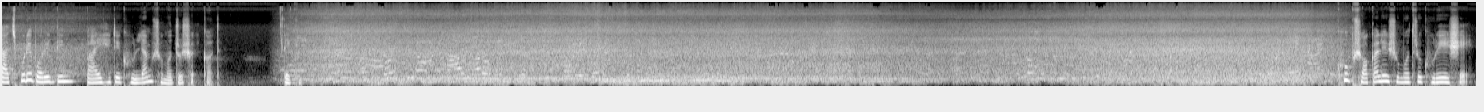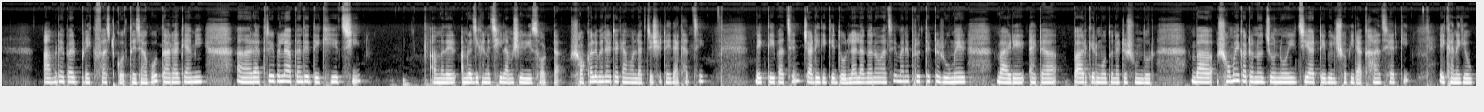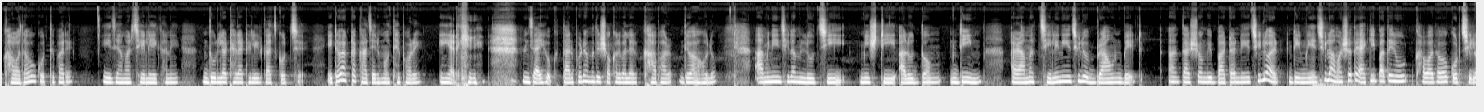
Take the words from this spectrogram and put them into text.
তাজপুরে পরের দিন পায়ে হেঁটে ঘুরলাম সমুদ্র সৈকত। দেখুন। খুব সকালে সমুদ্র ঘুরে এসে আমরা এবার ব্রেকফাস্ট করতে যাব। তার আগে আমি রাত্রেবেলা আপনাদের দেখিয়েছি আমাদের, আমরা যেখানে ছিলাম সেই রিসর্টটা। সকালবেলা এটা কেমন লাগছে সেটাই দেখাচ্ছি। দেখতেই পাচ্ছেন, চারিদিকে দোলনা লাগানো আছে মানে প্রত্যেকটা রুমের বাইরে একটা পার্কের মতন একটা সুন্দর বা সময় কাটানোর জন্য ওই চেয়ার, টেবিল সবই রাখা আছে আর কি। এখানে কেউ খাওয়া দাওয়াও করতে পারে। এই যে আমার ছেলে এখানে দোল্লা ঠেলাঠেলির কাজ করছে। এটাও একটা কাজের মধ্যে পড়ে। এই আর কি। যাই হোক, তারপরে আমাদের সকালবেলার খাবার দেওয়া হলো। আমি নিয়েছিলাম লুচি, মিষ্টি, আলুর দম, ডিম, আর আমার ছেলে নিয়েছিল ব্রাউন আর তার সঙ্গে বাটার নিয়েছিল আর ডিম নিয়েছিল। আমার সাথে একই পাতে ও খাওয়া দাওয়া করছিল।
